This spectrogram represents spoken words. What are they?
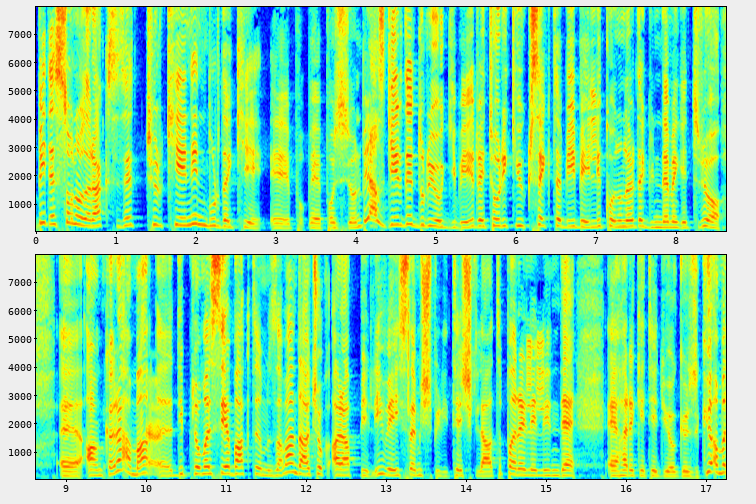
bir de son olarak size Türkiye'nin buradaki e, e, pozisyonu biraz geride duruyor gibi. Retorik yüksek tabii belli konuları da gündeme getiriyor e, Ankara ama evet. e, diplomasiye baktığımız zaman daha çok çok Arap Birliği ve İslam İşbirliği Teşkilatı paralelinde e, hareket ediyor gözüküyor. Ama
